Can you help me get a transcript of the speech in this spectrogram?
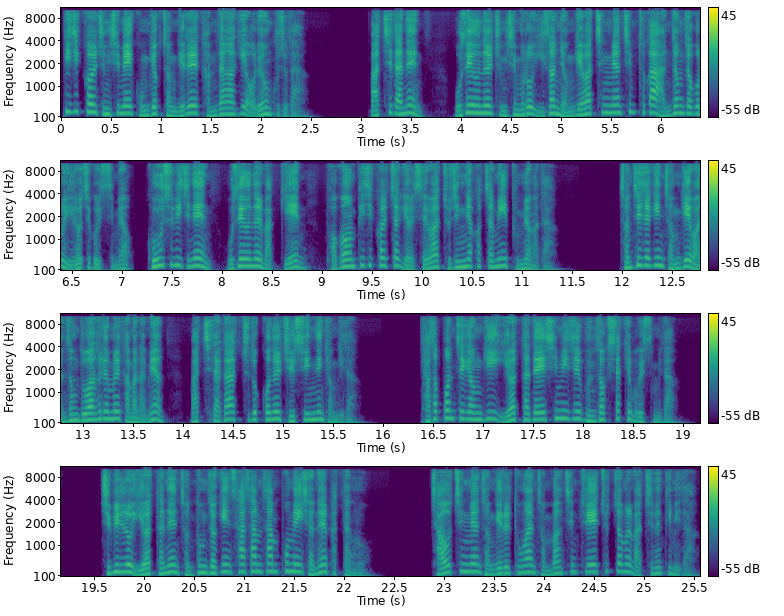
피지컬 중심의 공격 전개를 감당하기 어려운 구조다. 마치다는 오세훈을 중심으로 이선 연계와 측면 침투가 안정적으로 이뤄지고 있으며 고우 수비진은 오세훈을 막기엔 버거운 피지컬적 열세와 조직력 허점이 분명하다. 전체적인 전개 완성도와 흐름을 감안하면 마치다가 주도권을 쥘 수 있는 경기다. 다섯 번째 경기 이와타 대 시미즈 분석 시작해보겠습니다. 주빌로 이와타는 전통적인 4-3-3 포메이션을 바탕으로 좌우 측면 전개를 통한 전방 침투에 초점을 맞추는 팀이다.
